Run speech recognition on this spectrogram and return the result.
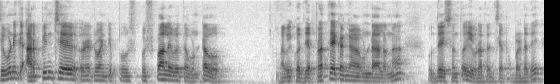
శివునికి అర్పించేటువంటి పుష్ పుష్పాలు ఏవైతే ఉంటావో అవి కొద్దిగా ప్రత్యేకంగా ఉండాలన్న ఉద్దేశంతో ఈ వ్రతం చెప్పబడ్డది.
